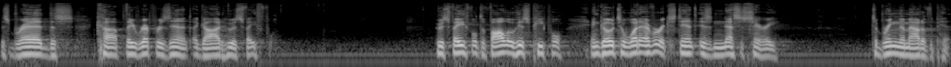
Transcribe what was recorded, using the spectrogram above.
This bread, this cup, they represent a God who is faithful, who is faithful to follow his people and go to whatever extent is necessary to bring them out of the pit,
